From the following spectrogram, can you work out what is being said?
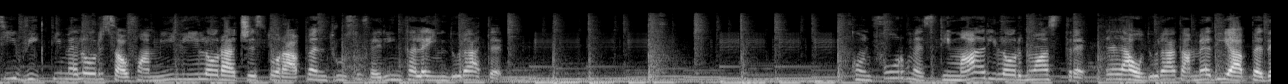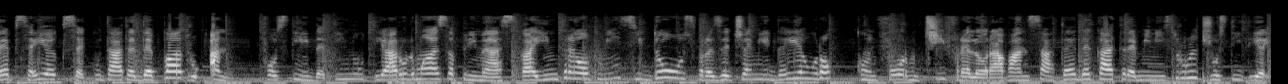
și victimelor sau familiilor acestora pentru suferintele indurate. Conform estimărilor noastre, la o durată medie a pedepsei executate de 4 ani, fostii deținuti ar urma să primească între 8.000 și 12.000 de euro, conform cifrelor avansate de către Ministrul Justiției.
